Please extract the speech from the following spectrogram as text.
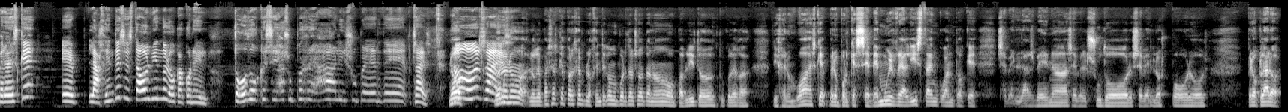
Pero es que eh, la gente se está volviendo loca con el todo que sea súper real y súper de. ¿Sabes? No, no, ¿sabes? no, no. Lo que pasa es que, por ejemplo, gente como Puerto del Sótano o Pablito, tu colega, dijeron, Buah, es que, pero porque se ve muy realista en cuanto a que se ven las venas, se ve el sudor, se ven los poros. Pero claro,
